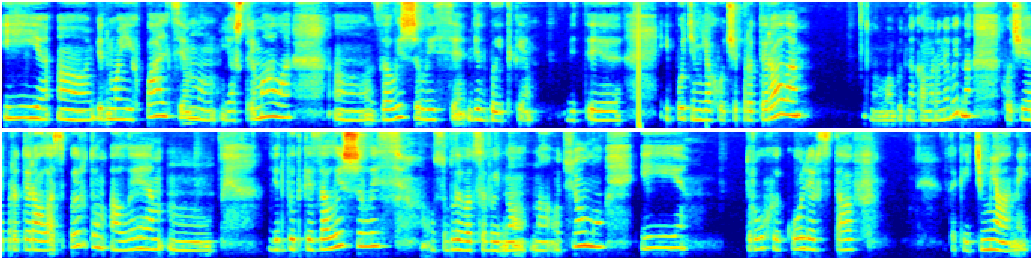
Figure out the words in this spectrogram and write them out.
І а, від моїх пальців, ну, я ж тримала, а, залишились відбитки. Від, е, і потім я хоч і протирала, ну, мабуть, на камеру не видно, хоч я протирала спиртом, але відбитки залишились, особливо це видно на оцьому, і трохи колір став такий тьмяний.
